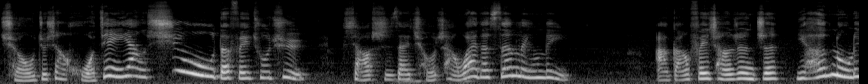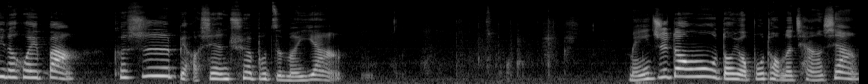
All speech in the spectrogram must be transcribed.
球就像火箭一样，咻的飞出去，消失在球场外的森林里。阿刚非常认真，也很努力的挥棒。可是表现却不怎么样。每一只动物都有不同的强项，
